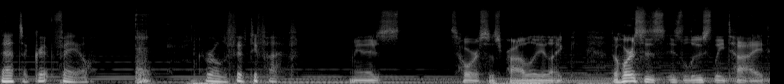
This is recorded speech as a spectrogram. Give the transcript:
That's a crit fail. I rolled a 55. I mean, there's this horse is probably like the horse is, is loosely tied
